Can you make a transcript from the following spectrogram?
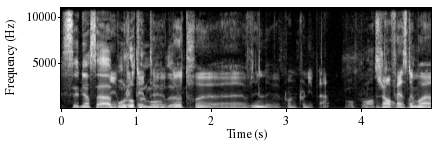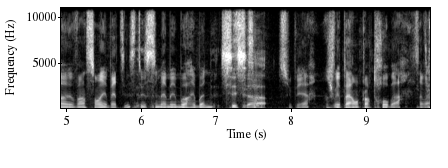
C'est bien ça, Et bonjour tout le monde. D'autres euh, villes qu'on ne connaît pas. L'instant, J'ai en face de moi euh, Vincent et Baptiste, si ma mémoire est bonne. C'est ça. ça. Super. Je vais pas encore trop bas, ça va.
